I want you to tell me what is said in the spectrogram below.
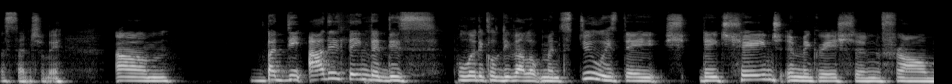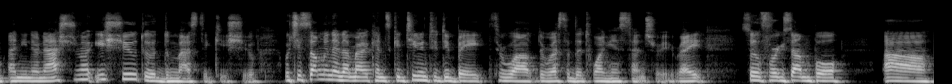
essentially. Um, but the other thing that these political developments do is they they change immigration from an international issue to a domestic issue, which is something that Americans continue to debate throughout the rest of the 20th century, right? So, for example, uh,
